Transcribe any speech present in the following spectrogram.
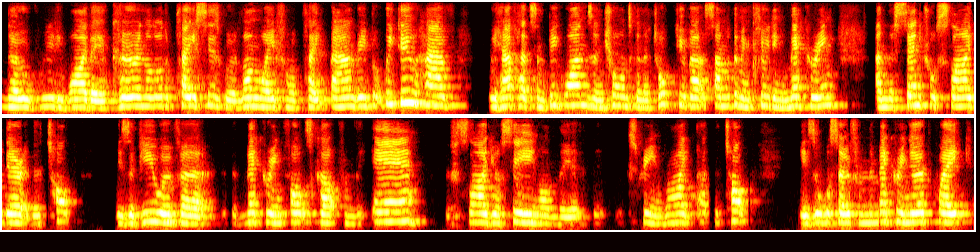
know really why they occur in a lot of places. We're a long way from a plate boundary, but we do have, we have had some big ones and Sean's gonna talk to you about some of them, including Meckering. And the central slide there at the top is a view of uh, the Meckering fault scarp from the air. The slide you're seeing on the extreme right at the top is also from the Meckering earthquake,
